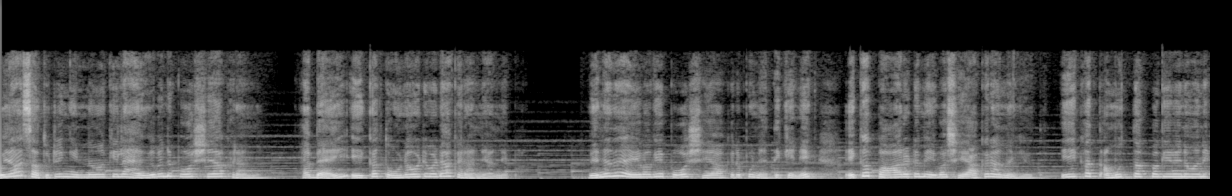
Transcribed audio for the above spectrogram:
ඔයා සතුටින් ඉන්නවා කියලා හැඟවෙන පෝෂ්ෂයා කරන්න. හැබැයි ඒකත් ඕනාවට වඩා කරන්න යන්න එපා. වෙනද ඒ වගේ පෝෂ්ෂයා කරපු නැති කෙනෙක් එක පාරට මේවා ෂයා කරන්න ගියොත් ඒකත් අමුත්තක් වගේ වෙනවනේ.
